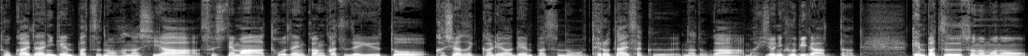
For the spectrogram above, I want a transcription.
東海第二原発の話や、そしてまあ東電管轄で言うと、柏崎刈羽原発のテロ対策などがまあ非常に不備があった。原発そのもの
